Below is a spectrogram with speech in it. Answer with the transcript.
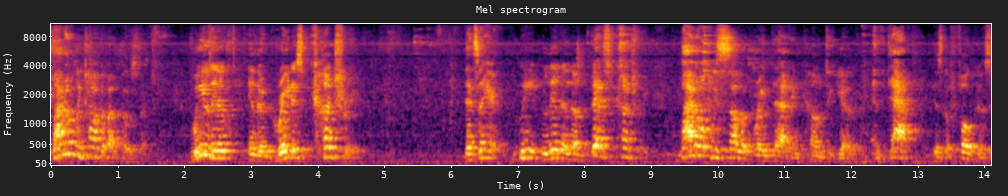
Why don't we talk about those things? We live in the greatest country that's there. We live in the best country. Why don't we celebrate that and come together? And that is the focus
